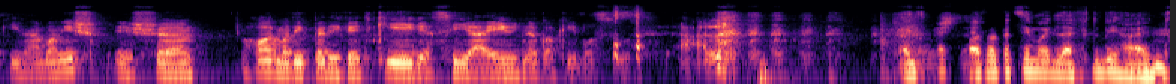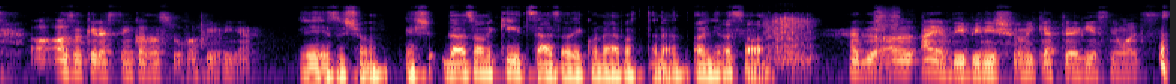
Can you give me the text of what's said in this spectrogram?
Kínában is, és a harmadik pedig egy kiégett CIA ügynök, aki bosszút áll. Egy, az volt a cím, hogy Left Behind. Az a keresztény katasztrófa film, igen. Jézusom. És, de az valami két százalékon áll rottanen. Annyira szar. Hát az IMDb-n is, ami 2,8.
